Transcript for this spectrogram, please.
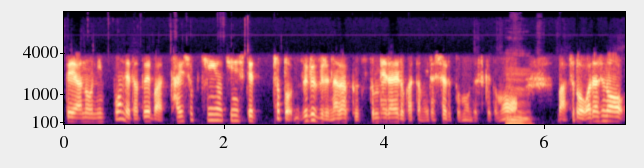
であの日本で例えば退職金を気にして、ちょっとずるずる長く勤められる方もいらっしゃると思うんですけども、うん、まあ、ちょっと私の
